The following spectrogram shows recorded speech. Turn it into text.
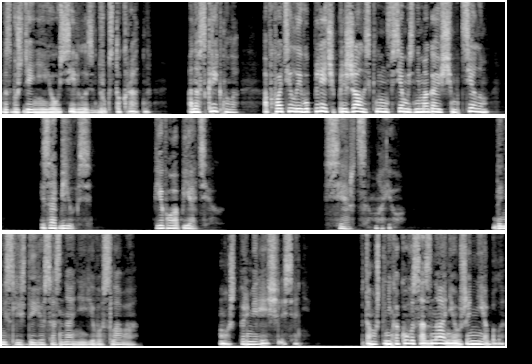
Возбуждение ее усилилось вдруг стократно. Она вскрикнула, обхватила его плечи, прижалась к нему всем изнемогающим телом и забилась в его объятиях. «Сердце мое!» Донеслись до ее сознания его слова. Может, примерещились они, потому что никакого сознания уже не было,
